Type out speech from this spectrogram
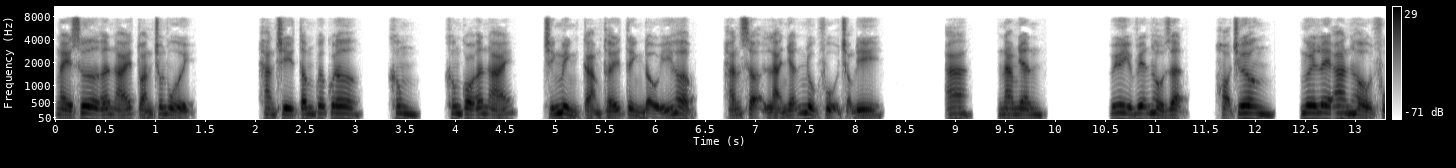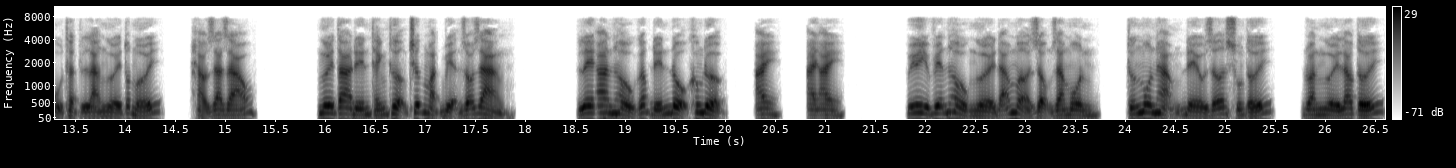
ngày xưa ân ái toàn chôn vùi. Hàn trì tâm quơ quơ, không, không có ân ái, chính mình cảm thấy tình đầu ý hợp, hắn sợ là nhẫn nhục phụ trọng đi. A, nam nhân. Uy viễn hầu giận, họ trương, ngươi Lê An hầu phủ thật là người tốt mới, hảo gia giáo. Ngươi ta đến thánh thượng trước mặt biện rõ ràng. Lê An hầu gấp đến độ không được, ai, ai ai. Uy viễn hầu người đã mở rộng ra môn, tướng môn hạm đều rỡ xuống tới, đoàn người lao tới,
